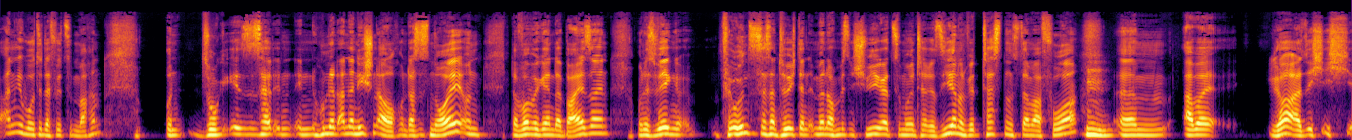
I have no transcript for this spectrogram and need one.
Angebote dafür zu machen. Und so ist es halt in, in 100 anderen Nischen auch. Und das ist neu und da wollen wir gerne dabei sein. Und deswegen, für uns ist das natürlich dann immer noch ein bisschen schwieriger zu monetarisieren und wir tasten uns da mal vor. Hm. Ähm, aber ja, also ich, ich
